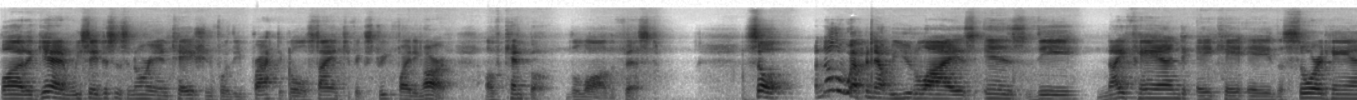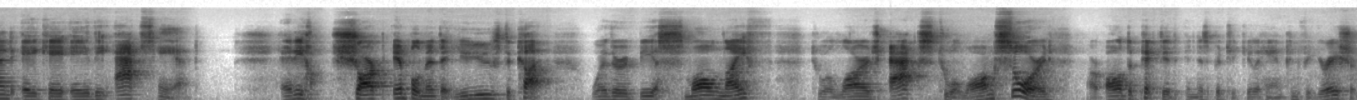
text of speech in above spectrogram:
but again, we say this is an orientation for the practical scientific street fighting art of Kenpo, the law of the fist. So another weapon that we utilize is the knife hand, aka the sword hand, aka the axe hand. Any sharp implement that you use to cut whether it be a small knife to a large axe to a long sword, are all depicted in this particular hand configuration.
